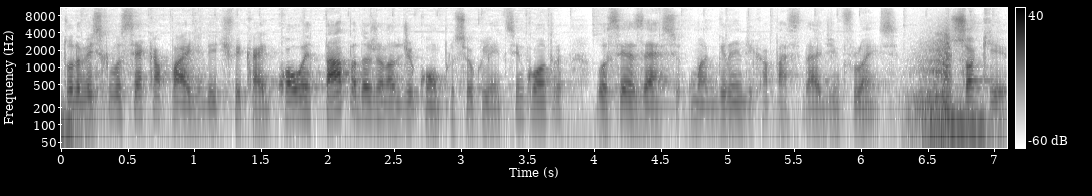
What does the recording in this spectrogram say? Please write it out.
Toda vez que você é capaz de identificar em qual etapa da jornada de compra o seu cliente se encontra, você exerce uma grande capacidade de influência. Só que,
